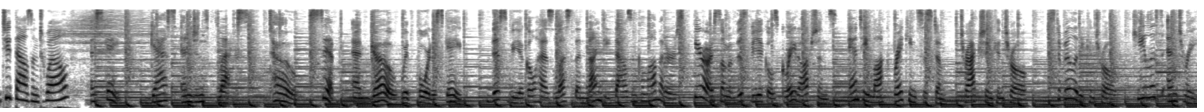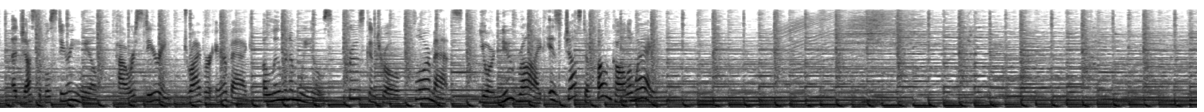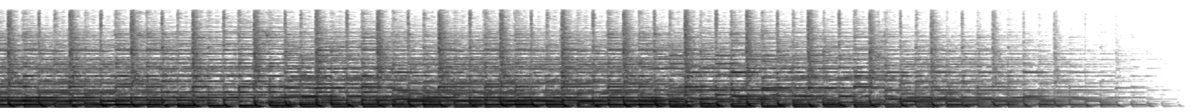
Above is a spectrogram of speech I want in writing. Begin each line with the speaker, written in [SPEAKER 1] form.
[SPEAKER 1] The 2012 Escape. Gas engines flex, tow, sip, and go with Ford Escape. This vehicle has less than 90,000 kilometers. Here are some of this vehicle's great options. Anti-lock braking system, traction control, stability control, keyless entry, adjustable steering wheel, power steering, driver airbag, aluminum wheels, cruise control, floor mats. Your new ride is just a phone call away.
